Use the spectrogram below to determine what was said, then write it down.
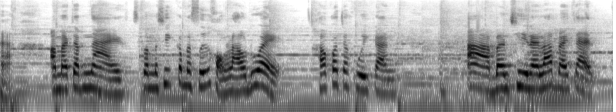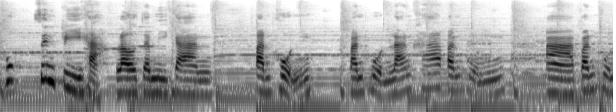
ค่ะเอามาจำหน่ายสมาชิกก็มาซื้อของเราด้วยเขาก็จะคุยกันบัญชีรายรับรายจ่ายทุกสิ้นปีค่ะ เราจะมีการปันผลปันผลร้านค้าปันผลปันผล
